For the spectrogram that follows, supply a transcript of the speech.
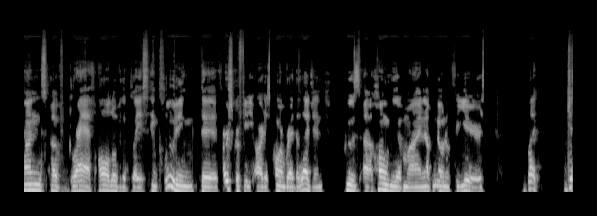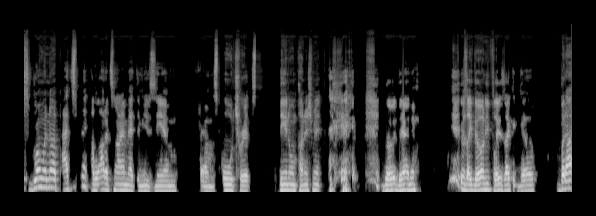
tons of graph all over the place, including the first graffiti artist, Cornbread the Legend, who's a homie of mine. I've known him for years. But just growing up, I spent a lot of time at the museum from school trips, being on punishment, going down. It was like the only place I could go. But I,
